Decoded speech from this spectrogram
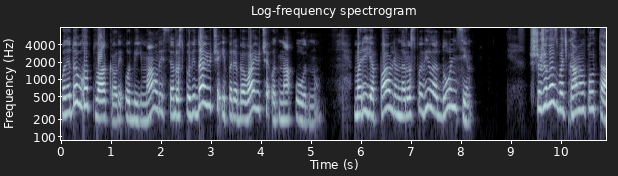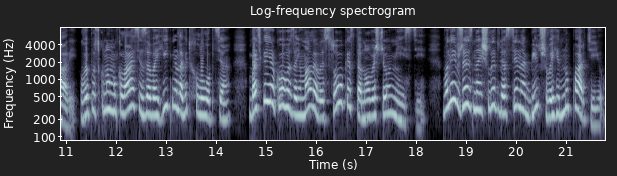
Вони довго плакали, обіймалися, розповідаючи і перебиваючи одна одну. Марія Павлівна розповіла доньці, що жила з батьками в Полтаві. У випускному класі завагітніла від хлопця, батьки якого займали високе становище у місті. Вони вже знайшли для сина більш вигідну партію.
